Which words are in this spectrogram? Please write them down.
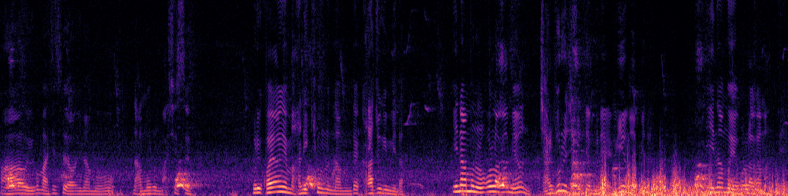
아, 이거 맛있어요, 이 나무. 나무를 맛있어요. 우리 고향에 많이 키우는 나무인데 가죽입니다. 이 나무는 올라가면 잘 부러지기 때문에 위험합니다. 이 나무에 올라가면 안 돼요.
